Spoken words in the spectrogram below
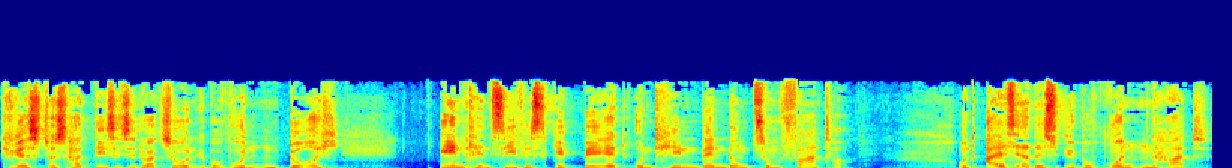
Christus hat diese Situation überwunden durch intensives Gebet und Hinwendung zum Vater. Und als er das überwunden hat,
